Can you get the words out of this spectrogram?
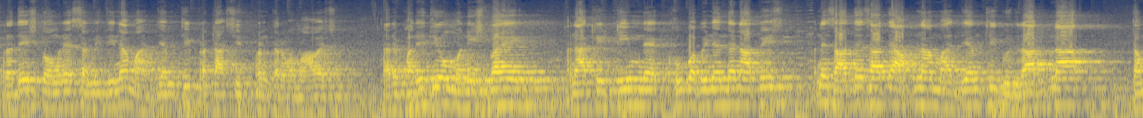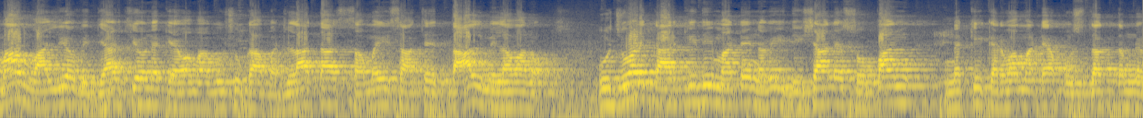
પ્રદેશ કોંગ્રેસ સમિતિના માધ્યમથી પ્રકાશિત પણ કરવામાં આવે છે. ત્યારે ફરીથી હું મનીષભાઈ અને આખી ટીમને ખૂબ અભિનંદન આપીશ અને સાથે સાથે આપના માધ્યમથી ગુજરાતના તમામ વાલીઓ, વિદ્યાર્થીઓને કહેવા માગું છું કે આ બદલાતા સમય સાથે તાલ મિલાવવાનો, ઉજ્જવળ કારકિર્દી માટે નવી દિશા અને સોપાન નક્કી કરવા માટે આ પુસ્તક તમને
